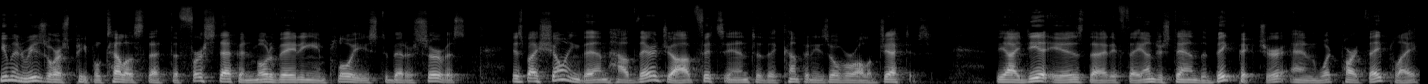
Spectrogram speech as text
Human resource people tell us that the first step in motivating employees to better service is by showing them how their job fits into the company's overall objectives. The idea is that if they understand the big picture and what part they play,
